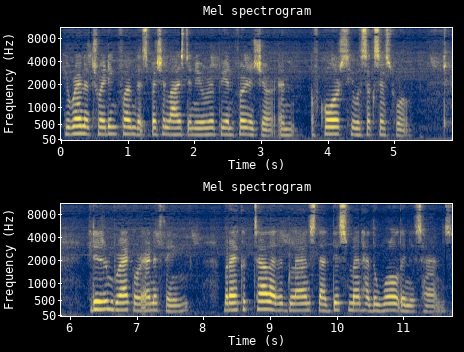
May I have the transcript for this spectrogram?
He ran a trading firm that specialized in European furniture, and of course he was successful. He didn't brag or anything, but I could tell at a glance that this man had the world in his hands.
